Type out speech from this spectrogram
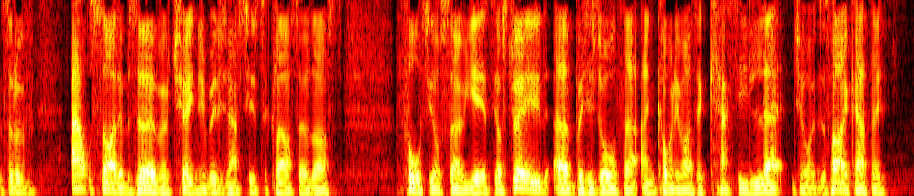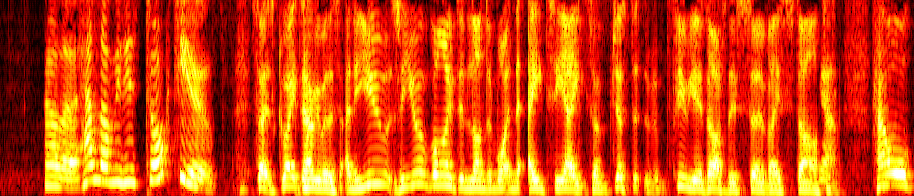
sort of outside observer of changing British attitudes to class over the last 40 or so years. The Australian uh, British author and comedy writer Kathy Lette joins us. Hi, Kathy. Hello, how lovely to talk to you. So it's great to have you with us. And you, so you arrived in London what in '88? So just a few years after this survey started. Yeah. How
